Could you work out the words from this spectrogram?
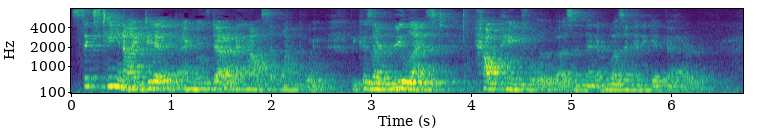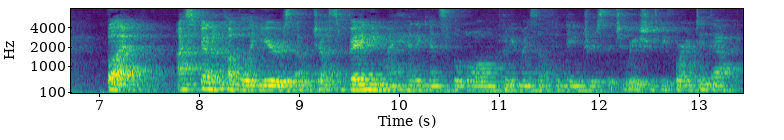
16, I did. I moved out of the house at one point because I realized how painful it was and that it wasn't going to get better. But I spent a couple of years of just banging my head against the wall and putting myself in dangerous situations before I did that.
